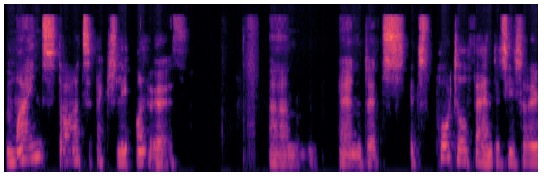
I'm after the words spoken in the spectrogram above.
mine starts actually on Earth. Um, and it's it's portal fantasy, so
